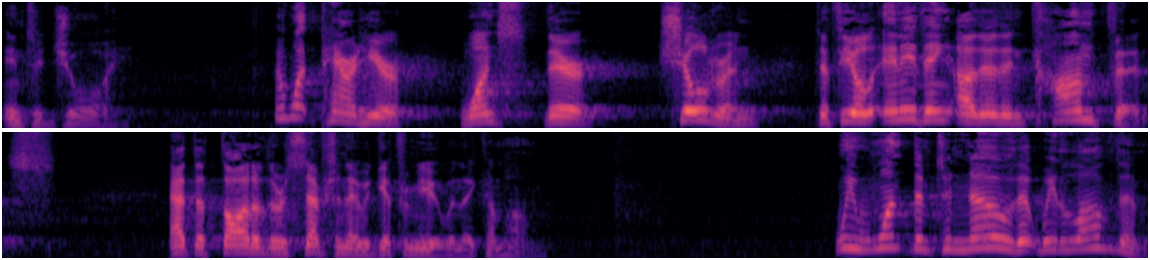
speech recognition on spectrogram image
into joy. And what parent here wants their children to feel anything other than confidence at the thought of the reception they would get from you when they come home? We want them to know that we love them,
